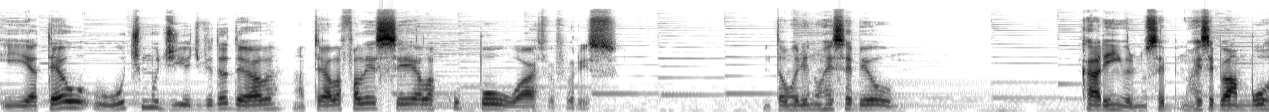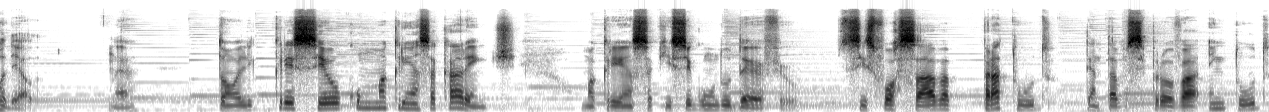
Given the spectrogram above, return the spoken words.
E até o, o, último dia de vida dela, até ela falecer, ela culpou o Arthur por isso. Então ele não recebeu carinho, ele não recebeu amor dela. Né? Então ele cresceu como uma criança carente, uma criança que, segundo o Derfield, se esforçava para tudo, tentava se provar em tudo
